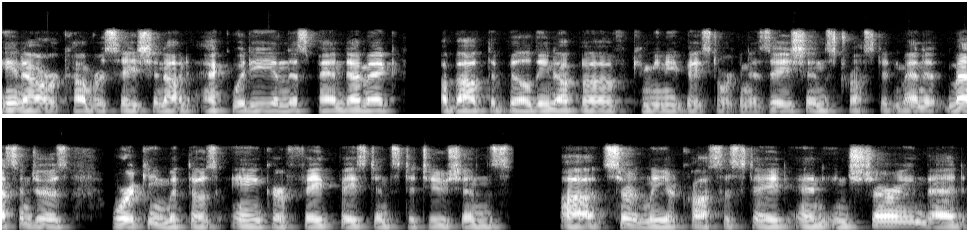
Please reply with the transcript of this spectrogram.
in our conversation on equity in this pandemic about the building up of community based organizations, trusted men- messengers, working with those anchor faith based institutions, uh, certainly across the state, and ensuring that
